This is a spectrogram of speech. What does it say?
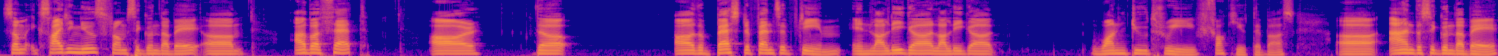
some exciting news from Segunda B. Um, Albacete are the are the best defensive team in La Liga, La Liga one, two, three. Fuck you, Tebas. Uh, and the Segunda B.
